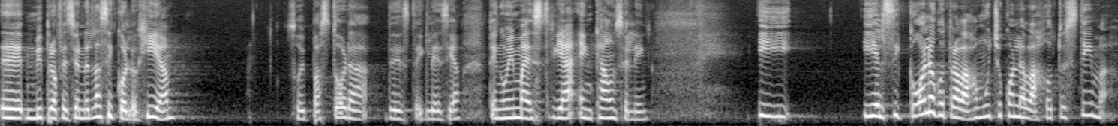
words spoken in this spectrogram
eh, mi profesión es la psicología, soy pastora de esta iglesia, tengo mi maestría en counseling y, y el psicólogo trabaja mucho con la baja autoestima.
